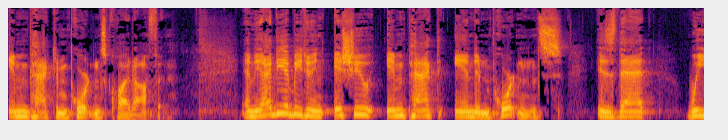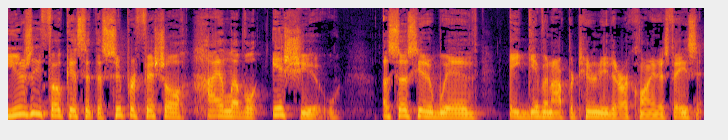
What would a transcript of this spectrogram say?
impact, importance quite often. And the idea between issue, impact, and importance is that we usually focus at the superficial, high level issue associated with a given opportunity that our client is facing.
